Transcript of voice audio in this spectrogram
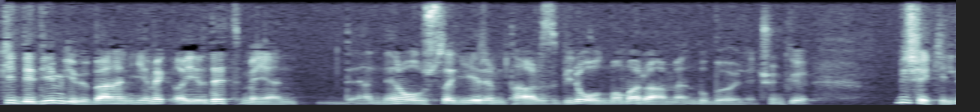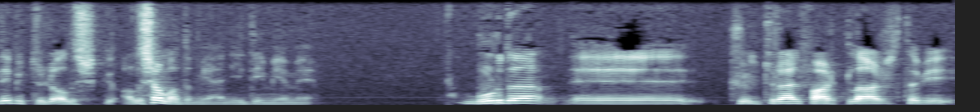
Ki dediğim gibi ben hani yemek ayırt etmeyen, ne olursa yerim tarzı biri olmama rağmen bu böyle. Çünkü bir şekilde bir türlü alış, alışamadım yani yediğim yemeğe. Burada e, kültürel farklar tabii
